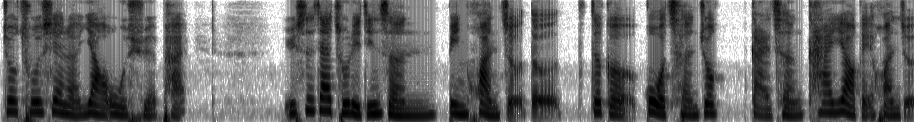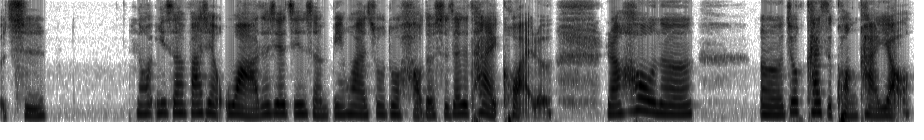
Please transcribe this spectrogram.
就出现了药物学派。于是，在处理精神病患者的这个过程，就改成开药给患者吃。然后医生发现，哇，这些精神病患速度好的实在是太快了。然后呢，呃，就开始狂开药。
